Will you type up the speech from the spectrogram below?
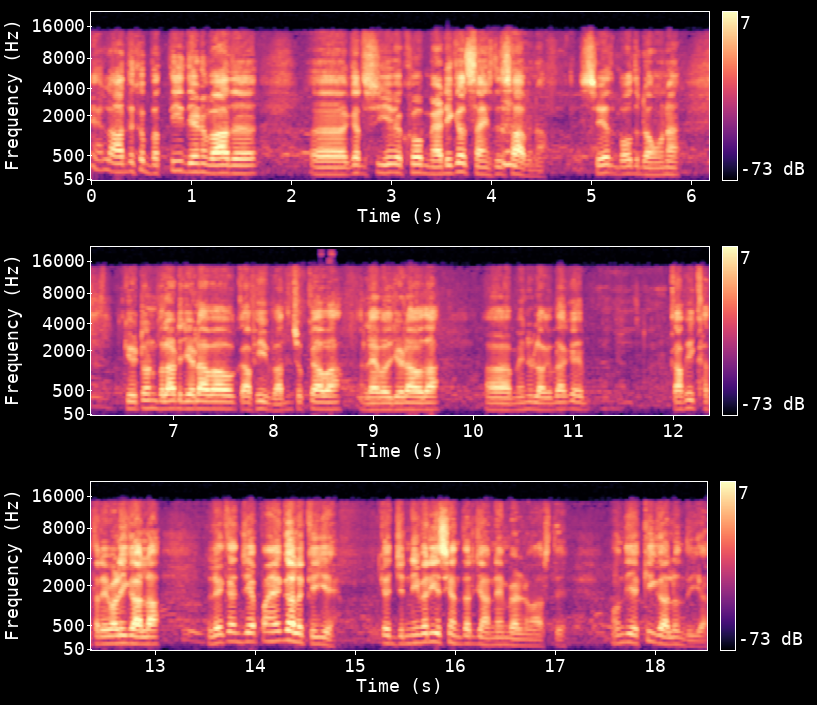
ਇਹ ਹਾਲਾਤ ਦੇਖੋ 32 ਦਿਨ ਬਾਅਦ ਅਗਰ ਤੁਸੀਂ ਇਹ ਵੇਖੋ, ਮੈਡੀਕਲ ਸਾਇੰਸ ਦੇ ਹਿਸਾਬ ਨਾਲ, ਸਿਹਤ ਬਹੁਤ ਡਾਊਨ ਆ। ਕੀਟੋਨ ਬਲੱਡ ਜਿਹੜਾ ਵਾ, ਉਹ ਕਾਫੀ ਵੱਧ ਚੁੱਕਾ ਵਾ ਲੈਵਲ ਜਿਹੜਾ ਉਹਦਾ। ਮੈਨੂੰ ਲੱਗਦਾ ਕਿ ਕਾਫੀ ਖਤਰੇ ਵਾਲੀ ਗੱਲ ਆ। ਲੇਕਿਨ ਜੇ ਆਪਾਂ ਇਹ ਗੱਲ ਕਹੀਏ ਕਿ ਜਿੰਨੀ ਵਾਰੀ ਅਸੀਂ ਅੰਦਰ ਜਾਂਦੇ ਮਿਲਣ ਵਾਸਤੇ ਉਹਦੀ ਇੱਕ ਹੀ ਗੱਲ ਹੁੰਦੀ ਆ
